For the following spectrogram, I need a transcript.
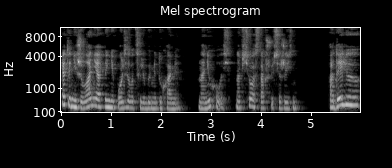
это нежелание отныне пользоваться любыми духами. Нанюхалась на всю оставшуюся жизнь. Аделию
